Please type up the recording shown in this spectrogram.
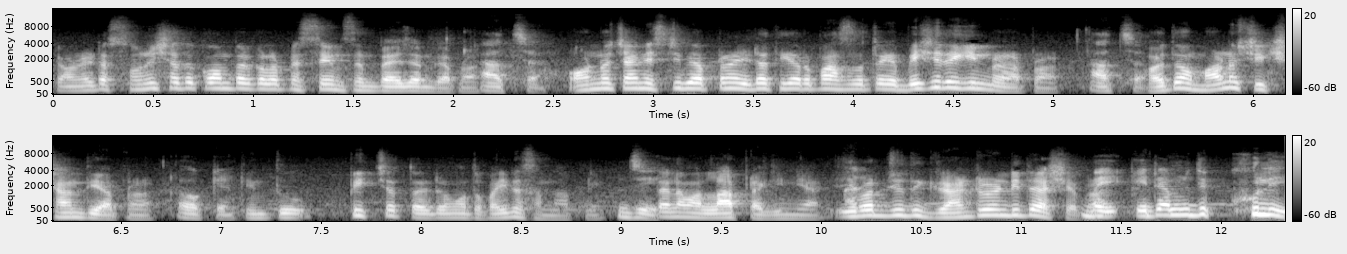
কারণ এটা সোনির সাথে কম্পেয়ার করলে আপনি সেম সেম পেয়ে যাবেন আপনার। আচ্ছা। অন্য চাইনিজ টিভি আপনার এটা থেকে আরও পাঁচ হাজার টাকা বেশি দিয়ে কিনবেন আপনার। আচ্ছা। হয়তো মানসিক শান্তি আপনার। ওকে কিন্তু পিকচার তো এটার মতো পাইতেছেন না আপনি তাহলে আমার লাভটা কি নিয়ে এবার যদি গ্র্যান্ড আসে ভাই এটা আমি যদি খুলি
